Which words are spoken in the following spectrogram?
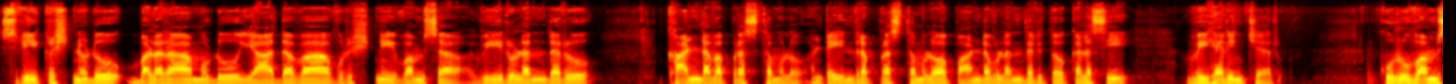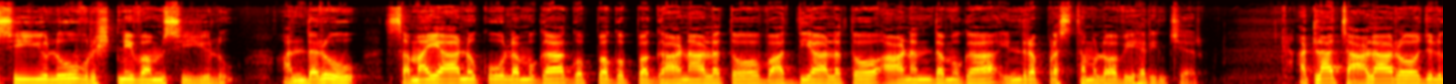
శ్రీకృష్ణుడు బలరాముడు యాదవ వృష్ణి వంశ వీరులందరూ ఖాండవ ప్రస్థములో అంటే ఇంద్రప్రస్థములో పాండవులందరితో కలిసి విహరించారు. కురువంశీయులు వృష్ణివంశీయులు అందరూ సమయానుకూలముగా గొప్ప గొప్ప గానాలతో వాద్యాలతో ఆనందముగా ఇంద్రప్రస్థములో విహరించారు. అట్లా చాలా రోజులు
